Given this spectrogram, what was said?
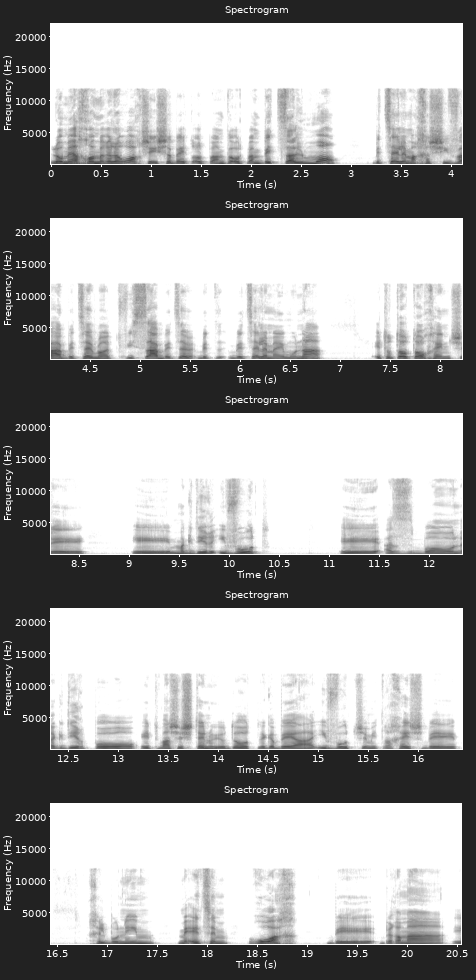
לא מהחומר אל הרוח, שישבט עוד פעם ועוד פעם בצלמו, בצלם החשיבה, בצלם התפיסה, בצל, בצלם האמונה, את אותו תוכן שמגדיר עיוות, אה, אז בואו נגדיר פה את מה ששתינו יודעות לגבי העיוות שמתרחש בחלבונים מעצם רוח ברמה אה,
